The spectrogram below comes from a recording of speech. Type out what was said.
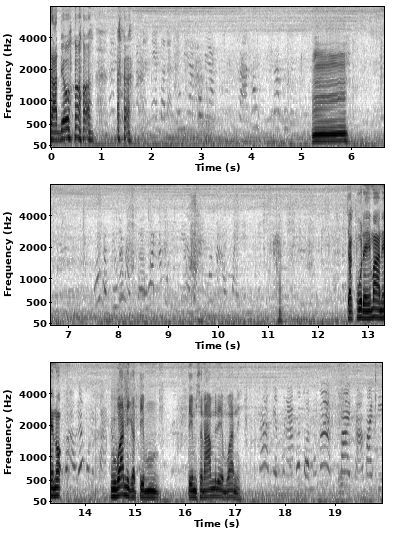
สัตว์เดียว แม่นบ่น่ะตัวเมียตัวเมียสาดเข้าสีหน้าคืออย่างอืมว่าแบบฟิวขนาดฟิววัดนะพวกนี้เนี่ยว่ามาเอาไปได้ดีจากผู้ใดมาเนี่ยเนาะว่าเอาเรื่องบริษัทหมู่บ้านนี่ก็เต็มเต็มสนามไม่ได้หมู่บ้านนี่ถ้าเตรียมสนามเพราะตอนนู้นมากบ่ายสามบ่ายสี่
